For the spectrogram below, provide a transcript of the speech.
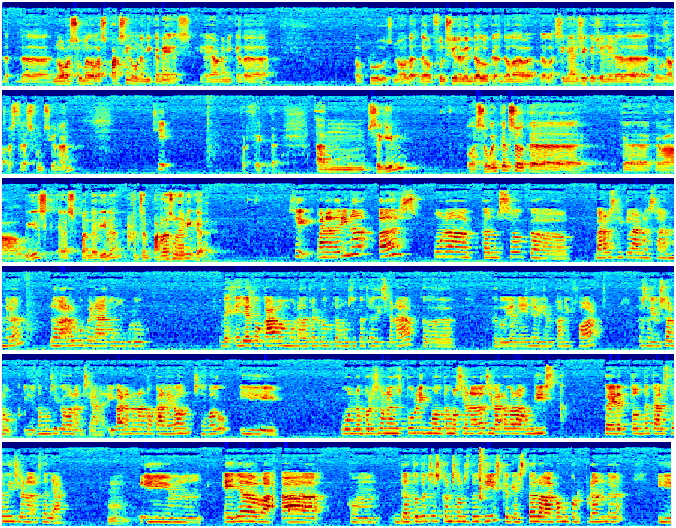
de, de, no la suma de les parts, sinó una mica més. Ja hi ha una mica de, el plus, no? De, del funcionament de, que, de, la, de la sinergia que genera de, de vosaltres tres funcionant. Sí. Perfecte. Um, seguim. La següent cançó que, que, que va al disc és Pandarina. Ens en parles una mica? Sí, Panaderina és una cançó que va reciclar na Sandra, la va recuperar d'un grup... Bé, ella tocava amb un altre grup de música tradicional que, que duien ella i Antoni Fort, que se diu Xaluc, i és de música valenciana. I varen anar a tocar a León, sabeu, i una persona del públic molt emocionada els hi va regalar un disc que era tot de cants tradicionals d'allà Mm. i mm, ella va com de totes les cançons del disc aquesta la va com corprendre i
